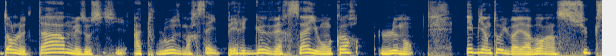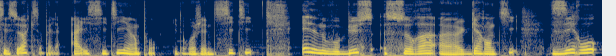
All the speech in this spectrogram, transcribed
dans le Tarn, mais aussi à Toulouse, Marseille, Périgueux, Versailles ou encore Le Mans. Et bientôt, il va y avoir un successeur qui s'appelle iCity hein, pour Hydrogen City. Et le nouveau bus sera euh, garanti zéro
